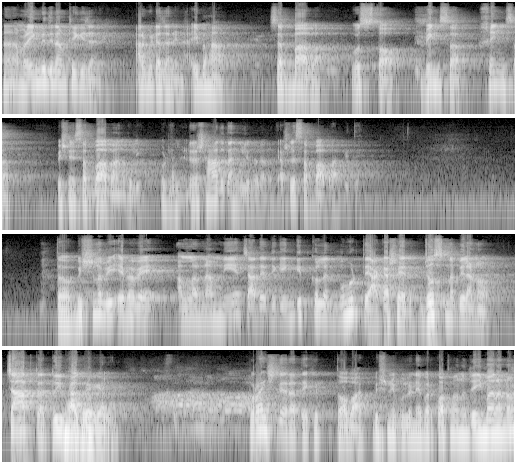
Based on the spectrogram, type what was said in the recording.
হ্যাঁ আমরা ইংরেজি নাম ঠিকই জানি, আরবিটা জানি না। ইবহাম, সাব্বাবা ওস্ত বিংসার, খিংসার। বিষ্ণু সাব্বাব আঙ্গুলি উঠালেন। এটা শাহাদত আঙ্গুলি বলে অনেকে আসলে সাব্বাব আরবিতে। তো বিশ্বনবী এভাবে আল্লাহর নাম নিয়ে চাঁদের দিকে ইঙ্গিত করলেন, মুহূর্তে আকাশের জ্যোৎস্না বিলানো চাঁদটা দুই ভাগ হয়ে গেল। কুরাইশরা দেখে তো অবাক বিষ্ণু বললেন এবার কথা অনুযায়ী ইমান আনো।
